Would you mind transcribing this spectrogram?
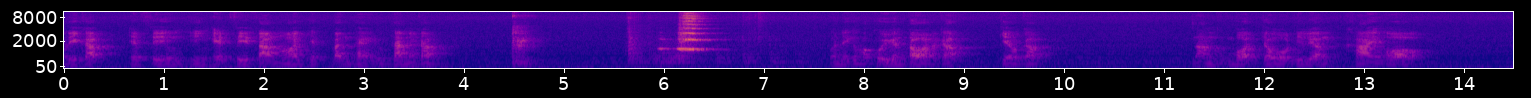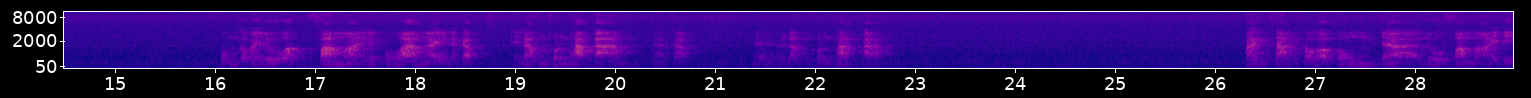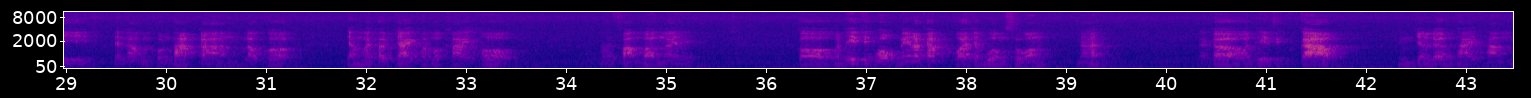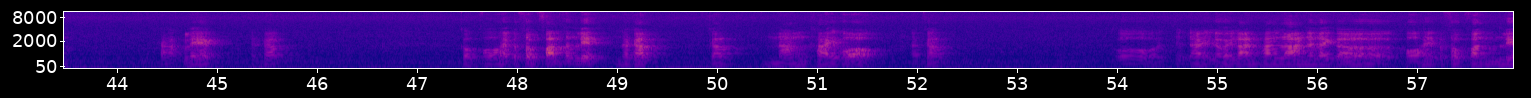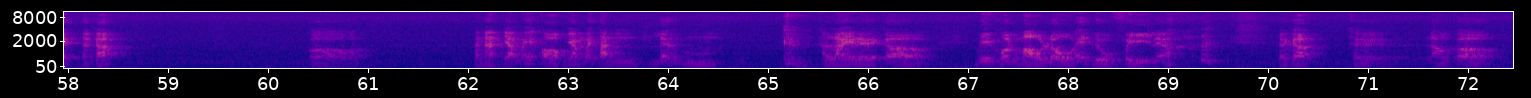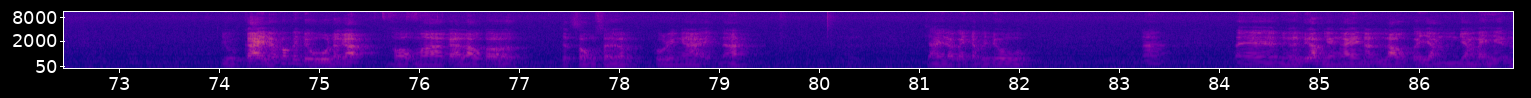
วัสดีครับ FC อุงอิง FC สาวน้อยเพชรบ้านแพงทุกท่านนะครับ วันนี้ก็มาคุยกันต่อนะครับ เกี่ยวกับ หนังของบอสโจที่เรื่องคายอ้อ ผมก็ไม่รู้ว่าความหมายเพราะว่าไงนะครับไอเราเป็นคนภาคกลางนะครับเออเราเป็นคนภาคกลางภาคอีสานเขาก็คงจะรู้ความหมายดี แต่เราเป็นคนภาคกลาง เราก็ยังไม่เข้าใจคำว่าคายอ้อหมายความว่าไง ก็วันที่ 16 นี้แหละครับ ว่าจะบวงสรวงนะ แล้วก็วันที่ 19 ถึงจะเริ่มถ่ายทำฉากแรกนะครับ ก็ขอให้ประสบความสำเร็จนะครับ กับหนังคายอ้อนะครับ ก็จะได้ร้อยล้านพันล้านอะไรก็ขอให้ประสบความสำเร็จนะครับ ก็ ขนาดยังไม่ออกยังไม่ทันเริ่ม อะไรเลยก็มีคนเหมาโลงให้ดูฟรีแล้ว นะครับ เออเราก็ อยู่ใกล้แล้วก็ไปดูนะครับ ออกมาก็เราก็จะส่งเสริมพูดง่ายๆนะ ใจเราก็จะไปดูนะแต่เนื้อเรื่องยังไงนั่นเราก็ยังยังไม่เห็น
